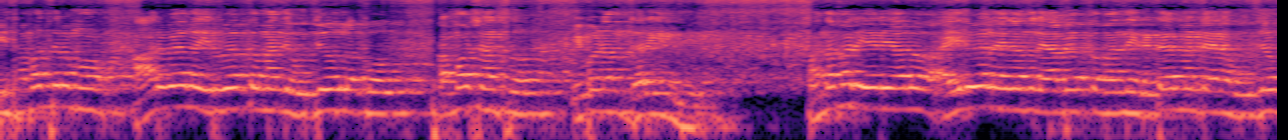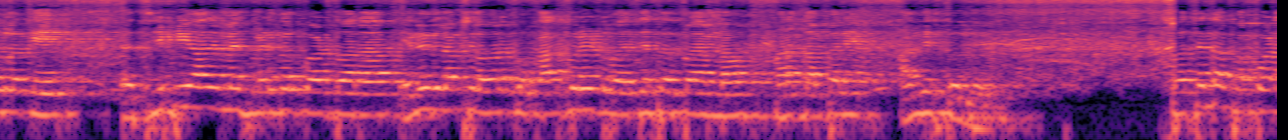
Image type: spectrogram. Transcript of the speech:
ఈ సంవత్సరము ఆరు వేల ఇరవై ఒక్క మంది ఉద్యోగులకు ప్రమోషన్స్ ఇవ్వడం జరిగింది. మందమరి ఏరియాలో ఐదు వేల ఐదు వందల యాభై ఒక్క మంది రిటైర్మెంట్ అయిన ఉద్యోగులకి సిపిఆర్ఎంఎస్ మెడికల్ కార్డు ద్వారా ఎనిమిది లక్షల వరకు కార్పొరేట్ వైద్య సదుపాయంను మన కంపెనీ అందిస్తుంది. స్వచ్ఛత పక్వాడ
